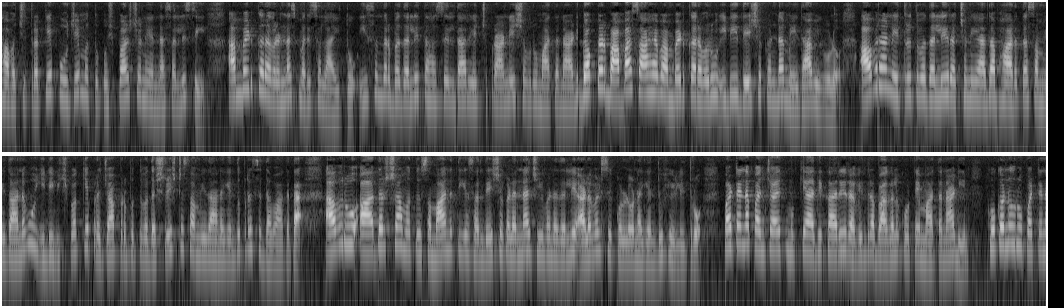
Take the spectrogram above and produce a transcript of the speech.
ಭಾವಚಿತ್ರಕ್ಕೆ ಪೂಜೆ ಮತ್ತು ಪುಷ್ಪಾರ್ಚನೆಯನ್ನ ಸಲ್ಲಿಸಿ ಅಂಬೇಡ್ಕರ್ ಅವರನ್ನ ಸ್ಮರಿಸಲಾಯಿತು. ಈ ಸಂದರ್ಭದಲ್ಲಿ ತಹಸೀಲ್ದಾರ್ ಎಚ್. ಪ್ರಾಣೇಶ್ ಅವರು ಮಾತನಾಡಿ, ಡಾಕ್ಟರ್ ಬಾಬಾ ಸಾಹೇಬ್ ಅಂಬೇಡ್ಕರ್ ಅವರು ಇಡೀ ದೇಶ ಕಂಡ ಮೇಧಾವಿಗಳು. ಅವರ ನೇತೃತ್ವದಲ್ಲಿ ರಚನೆಯಾದ ಭಾರತ ಸಂವಿಧಾನವು ಇಡೀ ವಿಶ್ವಕ್ಕೆ ಪ್ರಜಾಪ್ರಭುತ್ವದ ಶ್ರೇಷ್ಠ ಸಂವಿಧಾನ ಎಂದು ಪ್ರಸಿದ್ಧವಾಗಿದೆ. ಅವರು ಆದರ್ಶ ಮತ್ತು ಸಮಾನತೆಯ ಸಂದೇಶಗಳನ್ನ ಜೀವನದಲ್ಲಿ ಅಳವಡಿಸಿಕೊಳ್ಳೋಣ ಎಂದು ಹೇಳಿದರು. ಪಟ್ಟಣ ಪಂಚಾಯತ್ ಮುಖ್ಯ ಅಧಿಕಾರಿ ರವೀಂದ್ರ ಬಾಗಲಕೋಟೆ ಮಾತನಾಡಿ, ಕುಕನೂರು ಪಟ್ಟಣ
